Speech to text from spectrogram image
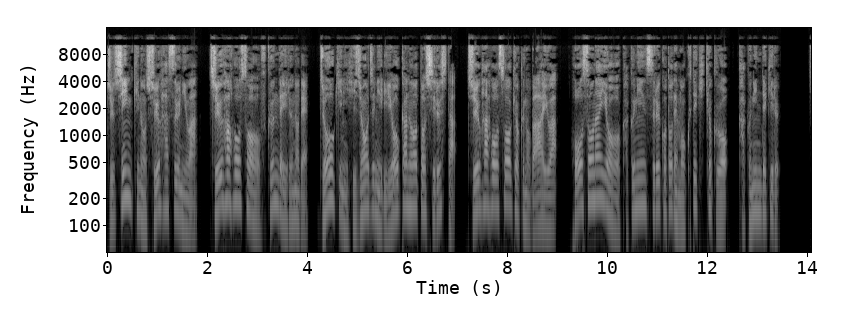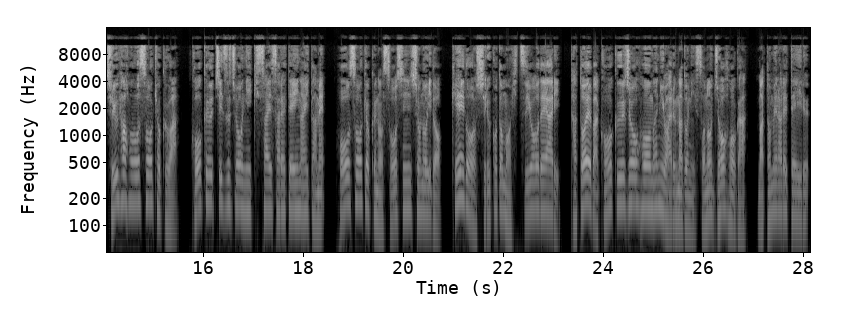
受信機の周波数には、中波放送を含んでいるので、上記に非常時に利用可能と記した中波放送局の場合は、放送内容を確認することで目的局を確認できる。中波放送局は航空地図上に記載されていないため、放送局の送信所の緯度、経度を知ることも必要であり、例えば航空情報マニュアルなどにその情報がまとめられている。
